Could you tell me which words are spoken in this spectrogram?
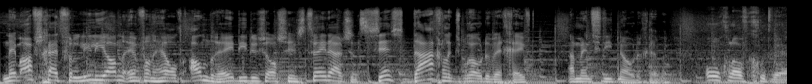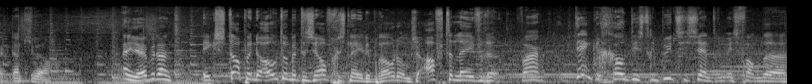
neem afscheid van Lilian en van held André... die dus al sinds 2006 dagelijks broden weggeeft aan mensen die het nodig hebben. Ongelooflijk goed werk, dankjewel. En jij bedankt. Ik stap in de auto met de zelfgesneden broden om ze af te leveren... waar ik denk een groot distributiecentrum is van de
